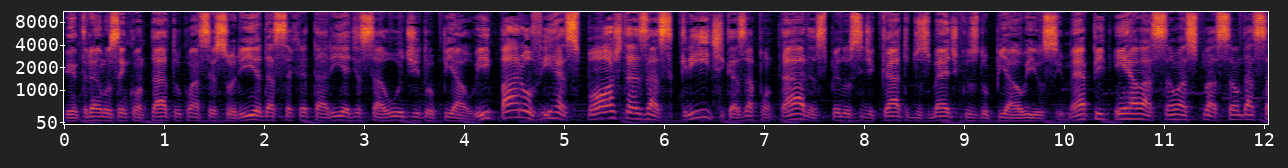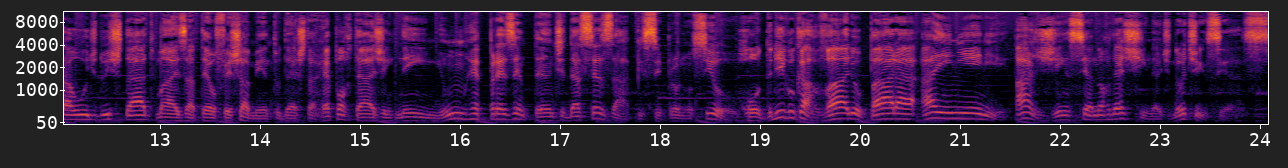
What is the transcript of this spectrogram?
Entramos em contato com a assessoria da Secretaria de Saúde do Piauí para ouvir respostas às críticas apontadas pelo Sindicato dos Médicos do Piauí, o CIMEP, em relação à situação da saúde do Estado. Mas até o fechamento desta reportagem, nenhum representante da CESAP se pronunciou. Rodrigo Carvalho para a ANN, Agência Nordestina de Notícias.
